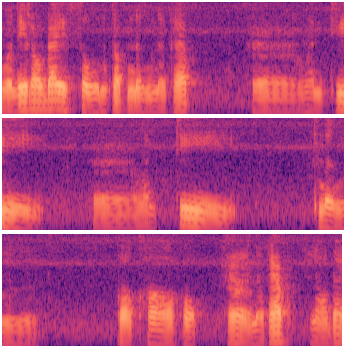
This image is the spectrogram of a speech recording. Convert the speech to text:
วันนี้เราได้ศูนย์กับหนึ่งนะครับวันที่วันที่หนึ่งกคหกห้านะครับ เราได้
